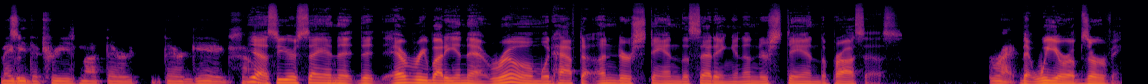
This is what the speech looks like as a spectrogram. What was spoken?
Maybe, maybe the tree's not their their gig. So yeah, so you're saying that that everybody in that room would have to understand the setting and understand the process right. that we are observing.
